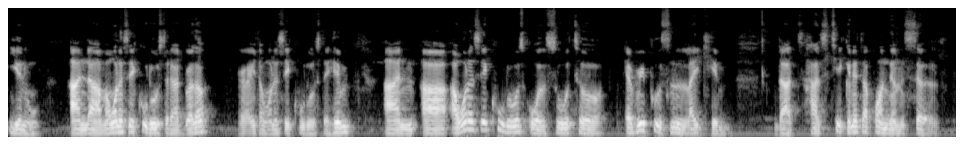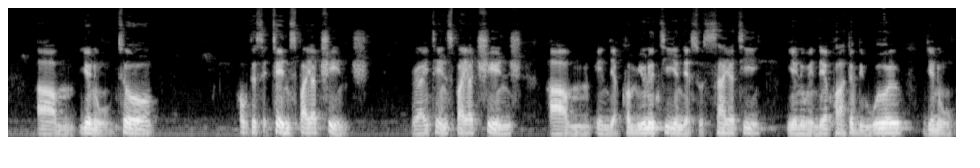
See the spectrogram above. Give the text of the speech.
You know and um, I want to say kudos to that brother, right? I want to say kudos to him. And uh, I want to say kudos also to every person like him that has taken it upon themselves, um, you know, to, how to say, to inspire change, right? To inspire change um, in their community, in their society, you know, in their part of the world, you know.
